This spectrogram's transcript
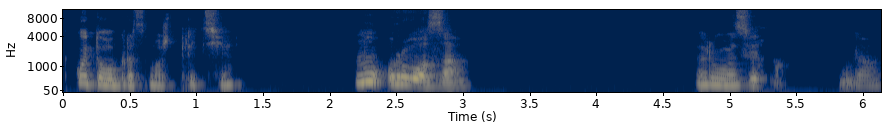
Какой-то образ может прийти. Ну, роза. Роза. Цвет. Да.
